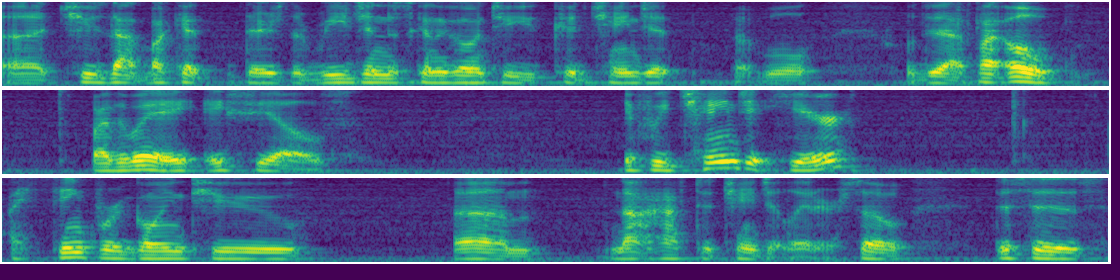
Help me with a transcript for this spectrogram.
uh, choose that bucket. There's the region it's going to go into. You could change it, but we'll we'll do that. By, oh, by the way, ACLs. If we change it here, I think we're going to um, not have to change it later. So this is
